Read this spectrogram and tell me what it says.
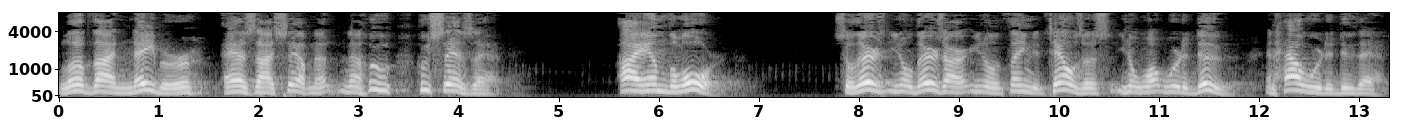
Love thy neighbor as thyself. Now, now who, who says that? I am the Lord. So there's, you know, there's our, you know, thing that tells us, you know, what we're to do and how we're to do that.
